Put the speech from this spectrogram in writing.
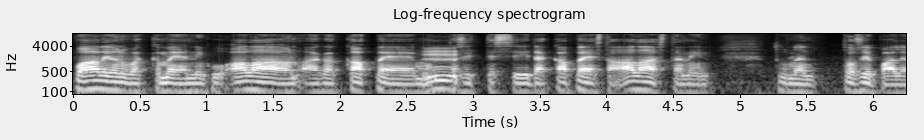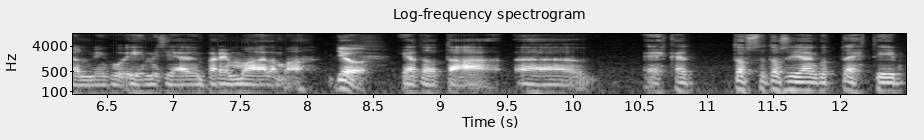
paljon, vaikka meidän niin kuin ala on aika kapea, mm. mutta sitten siitä kapeasta alasta, niin tunnen tosi paljon niin kuin ihmisiä ympäri maailmaa. Joo. Ja tota, äh, ehkä tuossa tosiaan kun tehtiin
